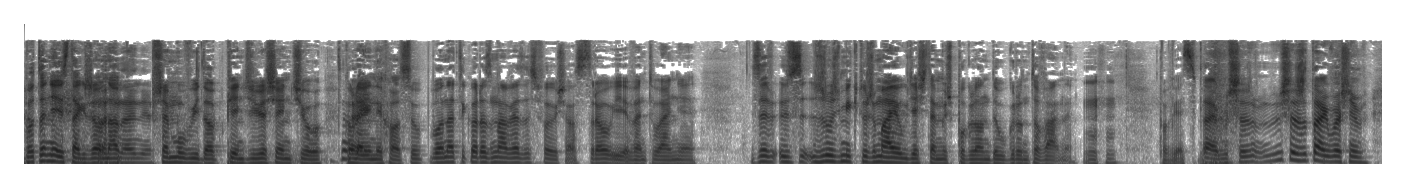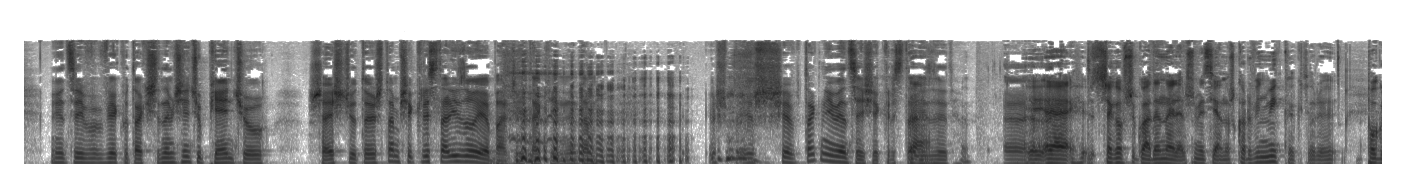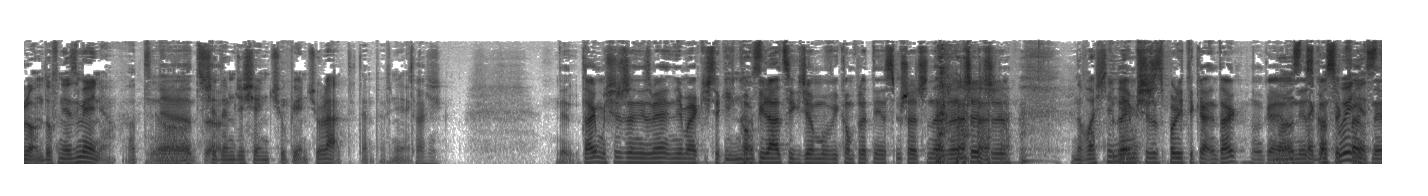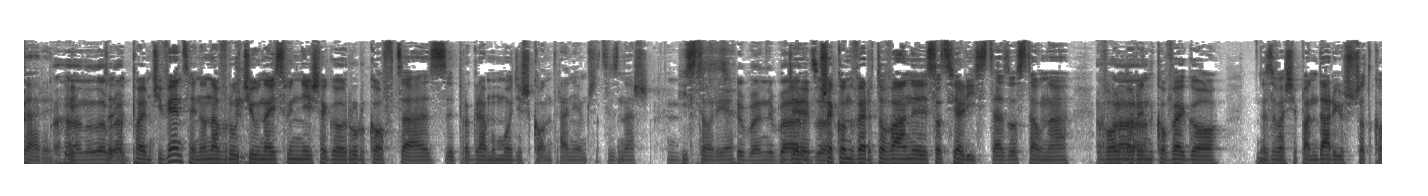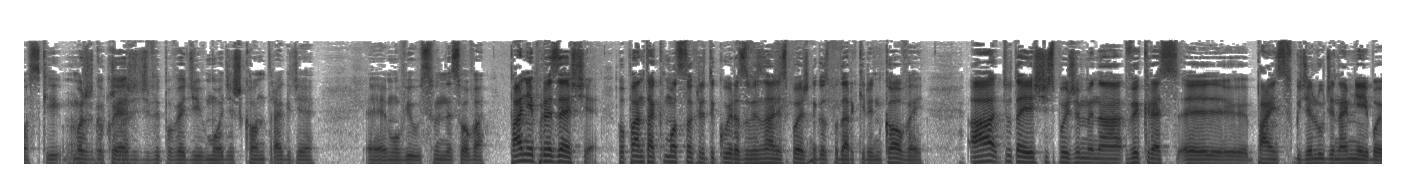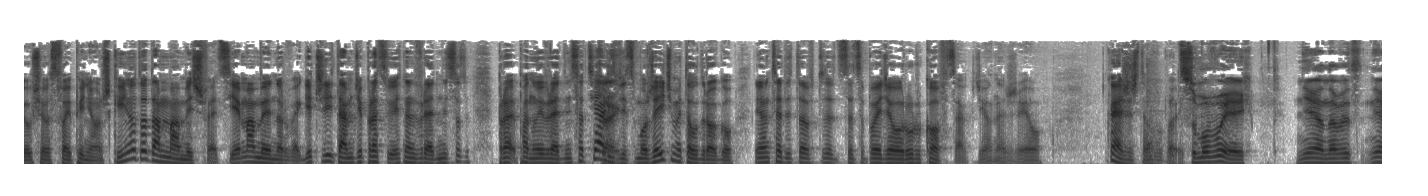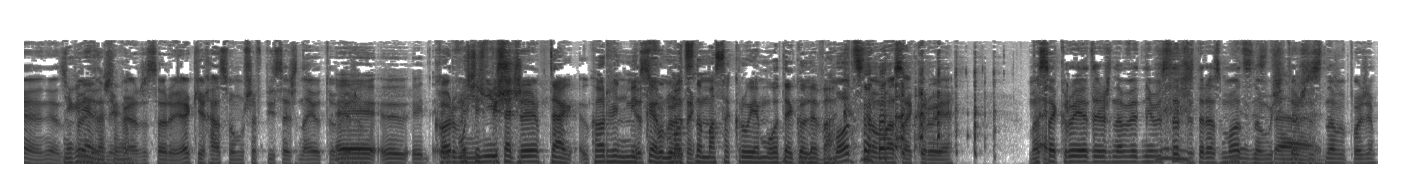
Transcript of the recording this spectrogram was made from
bo to nie jest tak, że ona no przemówi do 50 tak. kolejnych osób, bo ona tylko rozmawia ze swoją siostrą i ewentualnie z, z, ludźmi, którzy mają gdzieś tam już poglądy ugruntowane. Mhm. Powiedzmy. Tak, myślę, myślę, że tak, właśnie mniej więcej w wieku tak 75, 6 to już tam się krystalizuje bardziej taki, nie? Tam już, już się, tak mniej więcej się krystalizuje. Tak. E, e, z czego przykładem najlepszym jest Janusz Korwin-Mikke, który poglądów nie zmienia od, nie, od to... 75 lat, tam pewnie jakiś. Tak. Tak? Myślisz, że nie, zmienia, nie ma jakichś takich no, kompilacji, gdzie on mówi kompletnie sprzeczne rzeczy, czy... No właśnie Wydaje nie. mi się, że z politykami, tak? Okay, no, on jest konsekwentny. stary. Aha, no dobra. To, powiem ci więcej, no nawrócił najsłynniejszego rurkowca z programu Młodzież Kontra, nie wiem, czy ty znasz historię. Chyba nie bardzo. Gdzie przekonwertowany socjalista został na wolnorynkowego, nazywa się pan Dariusz Szczotkowski. Możesz go kojarzyć w wypowiedzi Młodzież Kontra, gdzie e, mówił słynne słowa Panie prezesie, bo pan tak mocno krytykuje rozwiązanie społeczne gospodarki rynkowej, a tutaj jeśli spojrzymy na wykres y, państw, gdzie ludzie najmniej boją się o swoje pieniążki, no to tam mamy Szwecję, mamy Norwegię, czyli tam, gdzie pracuje ten wredny, so, pra, panuje wredny socjalizm, tak. więc może idźmy tą drogą. Ja wtedy to, to, to, co powiedział o rurkowcach, gdzie one żyją. Kojarzysz to wypowiedź? Podsumowuję ich. Nie, nawet nie, nie, zupełnie nie, nie, nie kojarzę, sorry. Jakie hasło muszę wpisać na YouTube? E, e, Korwin musisz niszczy... Pisać, tak, Korwin Mikke mocno tak... masakruje młodego lewaka. Mocno masakruje. Masakruje to już nawet nie wystarczy teraz mocno, musi to już jest nowy poziom.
